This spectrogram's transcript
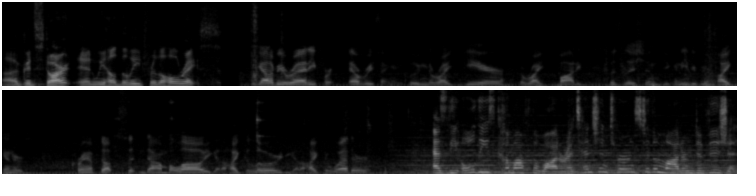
a good start, and we held the lead for the whole race. You got to be ready for everything, including the right gear, the right body positions. You can either be hiking or cramped up sitting down below. You got to hike the lure, you got to hike the weather. As the oldies come off the water, attention turns to the modern division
